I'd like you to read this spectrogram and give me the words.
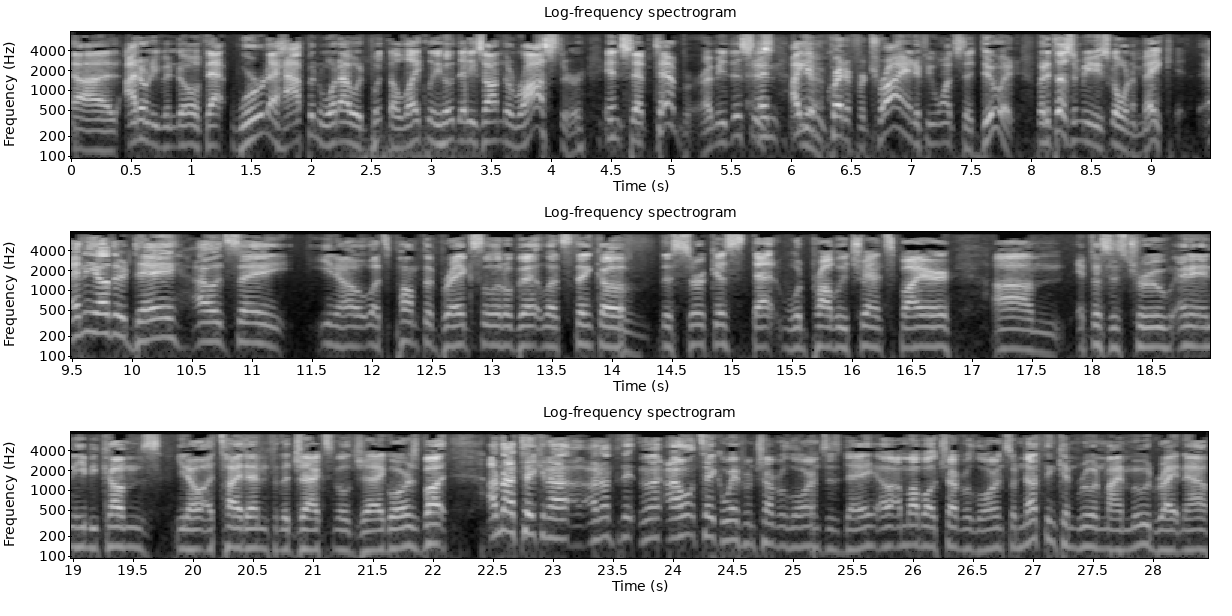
Uh, I don't even know if that were to happen, what I would put the likelihood that he's on the roster in September. I mean, this is, And- I give yeah. him credit for trying if he wants to do it, but it doesn't mean he's going to make it. any other day, I would say, you know, let's pump the brakes a little bit. Let's think of the circus that would probably transpire um, if this is true, and, and he becomes, you know, a tight end for the Jacksonville Jaguars. But I'm not taking, a, I'm not, I won't take away from Trevor Lawrence's day. Uh, I'm all about Trevor Lawrence, so nothing can ruin my mood right now.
